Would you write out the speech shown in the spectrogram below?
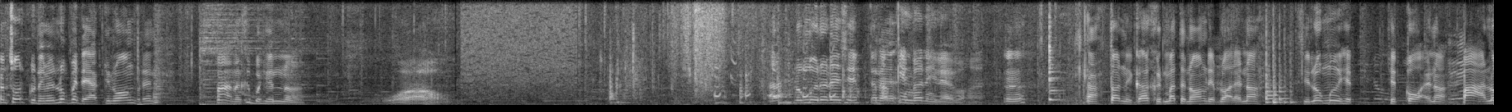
ันสดกูนี่มันลงไปแดกพี่น้องบ่ได้นี่ป้าน่ะคือบ่เห็นเนาะว้าว ลงมือได้ได้เชฟจังได๋ทำกินเบิดนี่เลยบ่ฮะเอออะตอนนี้ก็ขึ้นมาแต่น้องเรียบร้อยแล้วเนาะสิลงมือเฮ็ดเฮ็ดก่อยเนาะป้าโล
